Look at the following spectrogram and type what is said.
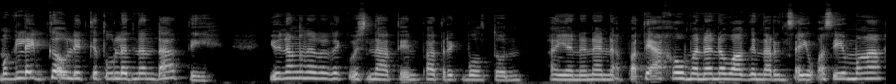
Mag-live ka ulit katulad ng dati. Yun ang nare-request natin, Patrick Bolton. Ayan, nanana, pati ako mananawagan na rin sa'yo kasi yung mga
